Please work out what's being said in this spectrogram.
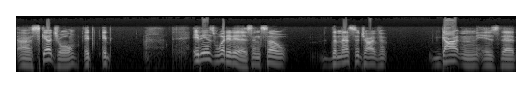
uh, schedule, it it it is what it is. And so the message I've gotten is that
